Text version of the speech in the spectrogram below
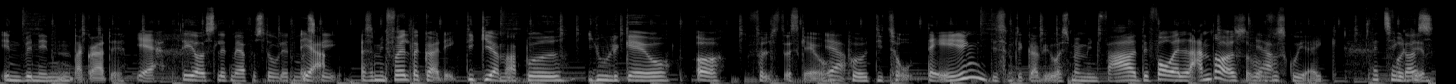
en veninde, der gør det. ja, det er også lidt mere forståeligt måske. Altså, mine forældre gør det ikke. De giver mig både julegave og fødselsdagsgave Ja. på de to dage, ikke? Ligesom det gør vi jo også med min far, og det får alle andre også, og Ja. hvorfor skulle jeg ikke? Jeg tænker også,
